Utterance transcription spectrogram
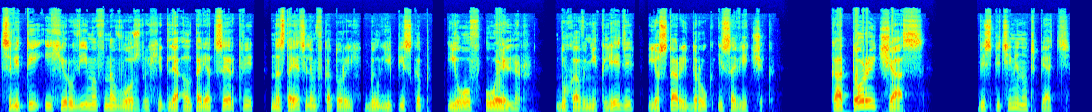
цветы и херувимов на воздухе для алтаря церкви, настоятелем в которой был епископ Иов Уэллер, духовник леди, ее старый друг и советчик. «Который час?» «Без пяти минут пять».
